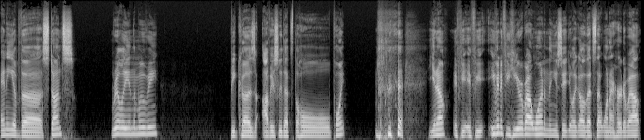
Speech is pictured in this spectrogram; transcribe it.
any of the stunts really in the movie because obviously that's the whole point. You know, if you if you even if you hear about one and then you see it, you're like, oh, that's that one I heard about,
